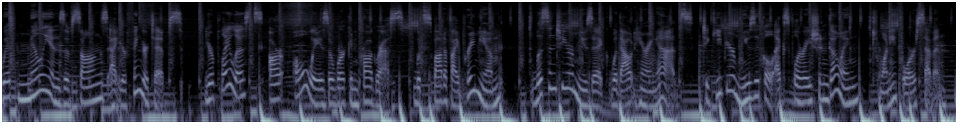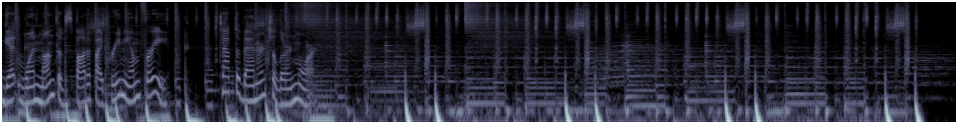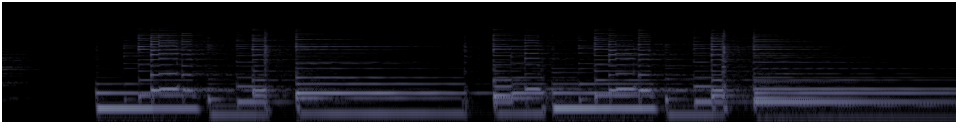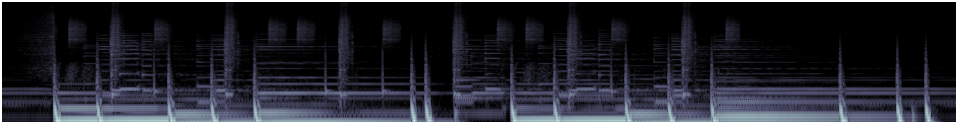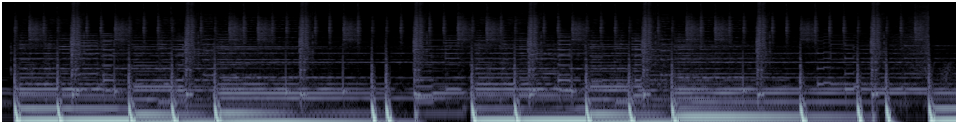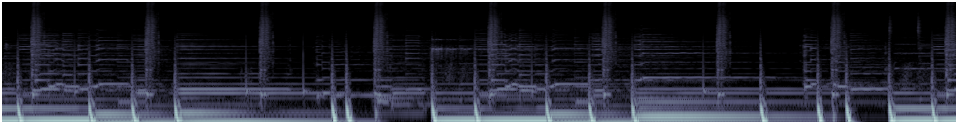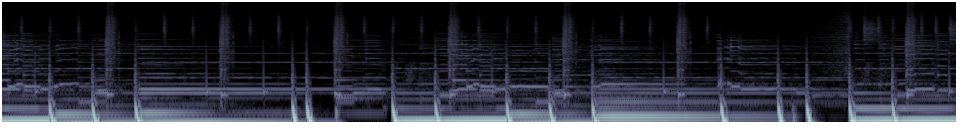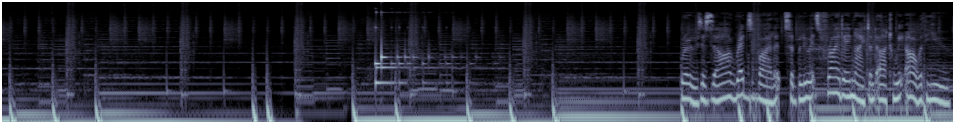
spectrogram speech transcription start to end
With millions of songs at your fingertips, your playlists are always a work in progress. With Spotify Premium, listen to your music without hearing ads to keep your musical exploration going 24 7. Get one month of Spotify Premium free. Tap the banner to learn more. Roses are reds, violets are blue. It's Friday night and art we are with you.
